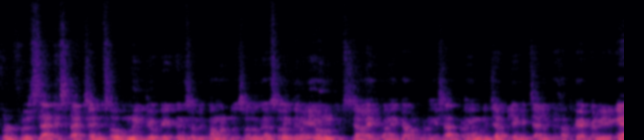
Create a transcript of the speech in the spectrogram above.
ஃபுல் ஃபுல் சாட்டிஸ்ஃபேக்ஷன் ஸோ உங்களுக்கு எப்படி இருக்குன்னு சொல்லி கமெண்ட் சொல்லுங்க. ஸோ இந்த வீடியோ உங்களுக்கு லைக் பண்ணி கமெண்ட் பண்ணி ஷேர் பண்ணுங்க. முடிஞ்ச அப்படியே சேனலுக்கு சப்ஸ்கிரைப் பண்ணிடுங்க.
